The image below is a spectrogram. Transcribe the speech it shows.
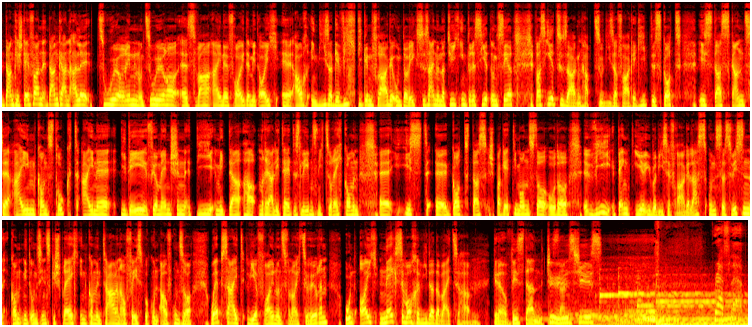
Danke Stefan, danke an alle Zuhörerinnen und Zuhörer. Es war eine Freude mit euch äh, auch in dieser gewichtigen Frage unterwegs zu sein und natürlich interessiert uns sehr, was ihr zu sagen habt zu dieser Frage. Gibt es Gott? Ist das Ganze ein Konstrukt, eine Idee für Menschen, die mit der harten Realität des Lebens nicht zurechtkommen? Äh, ist äh, Gott das Spaghetti-Monster oder äh, wie denkt ihr über diese Frage? Lasst uns das wissen wissen, kommt mit uns ins Gespräch in Kommentaren auf Facebook und auf unserer Website. Wir freuen uns von euch zu hören und euch nächste Woche wieder dabei zu haben. Genau, bis dann. Tschüss. Bis dann. Tschüss. RefLab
